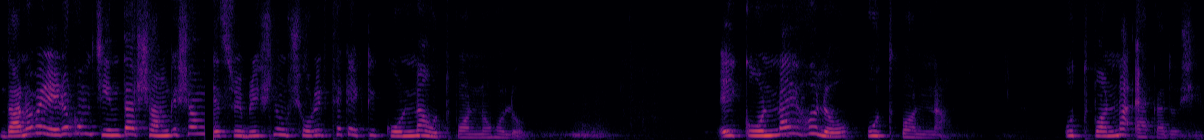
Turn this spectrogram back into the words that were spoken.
দানবের এরকম চিন্তার সঙ্গে সঙ্গে শ্রী বিষ্ণুর শরীর থেকে একটি কন্যা উৎপন্ন হলো। এই কন্যাই হলো উৎপন্না। উৎপন্না একাদশী।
